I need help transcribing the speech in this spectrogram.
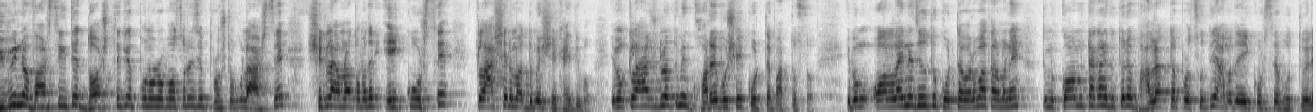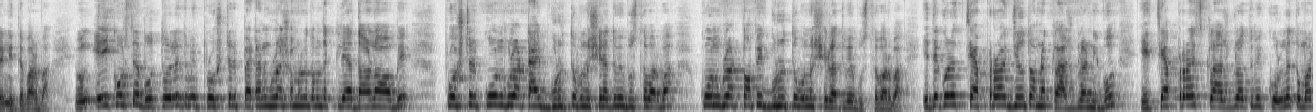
বিভিন্ন ভার্সিটিতে দশ থেকে পনেরো বছরের যে প্রশ্নগুলো আসছে, সেগুলো আমরা তোমাদের এই কোর্সে ক্লাসের মাধ্যমে শেখাই দিব। এবং ক্লাসগুলো তুমি ঘরে বসেই করতে পারতেছো। এবং অনলাইনে যেহেতু করতে পারবা, তার মানে তুমি কম টাকার ভিতরে ভালো একটা প্রস্তুতি আমাদের এই কোর্সে ভর্তি হলে নিতে পারবা। এবং এই কোর্সে ভর্তি হলে তুমি প্রশ্নের প্যাটার্নগুলো সম্পর্কে তোমাদের ক্লিয়ার ধারণা হবে। প্রশ্নের কোনগুলো টাইপ গুরুত্বপূর্ণ সেটা তুমি বুঝতে পারবা। কোনগুলো টপিক গুরুত্বপূর্ণ সেটা তুমি বুঝতে পারবা। এতে করে চ্যাপ্টার ওয়াইজ যেহেতু আমরা ক্লাসগুলো নিব, এই চ্যাপ্টার ওয়াইজ ক্লাসগুলো তুমি করলে তোমার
